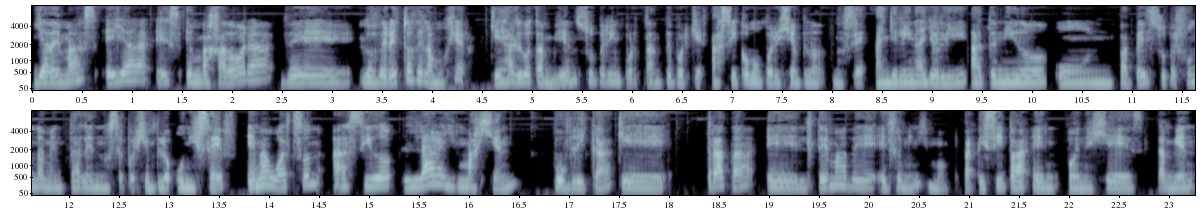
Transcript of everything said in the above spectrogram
Y además, ella es embajadora de los derechos de la mujer que es algo también súper importante porque así como, por ejemplo, no sé, Angelina Jolie ha tenido un papel súper fundamental en, no sé, por ejemplo, UNICEF, Emma Watson ha sido la imagen pública que trata el tema del feminismo. Participa en ONGs, también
